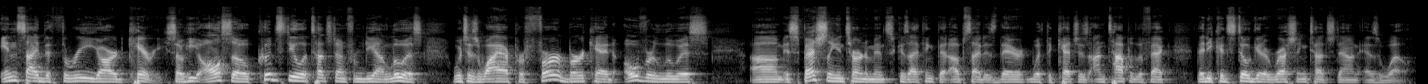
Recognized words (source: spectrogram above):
inside the three yard carry. So he also could steal a touchdown from Dion Lewis, which is why I prefer Burkhead over Lewis um, especially in tournaments, because I think that upside is there with the catches, on top of the fact that he could still get a rushing touchdown as well.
